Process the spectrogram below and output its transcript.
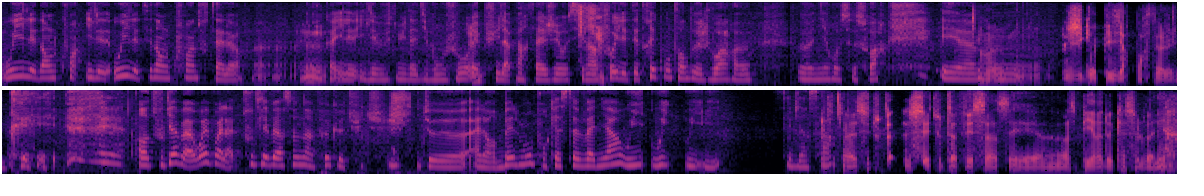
oui, il est dans le coin. Il est, oui, il était dans le coin tout à l'heure. euh, Mm. Quand il est, il est venu, il a dit bonjour. Et puis, il a partagé aussi l'info. Il était très content de te voir euh, venir ce soir. Et, euh, Giga plaisir partagé. en tout cas, bah ouais, voilà, toutes les personnes un peu que tu, alors Belmont pour Castlevania, oui, oui, oui, oui, c'est bien ça. Ouais, c'est tout, à- c'est tout à fait ça, c'est euh, inspiré de Castlevania.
